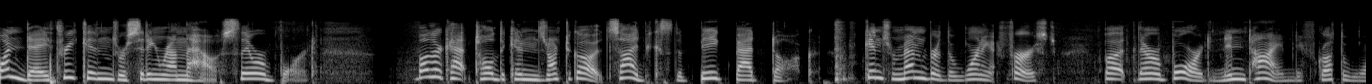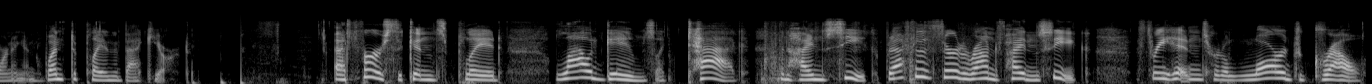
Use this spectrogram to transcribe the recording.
One day three kittens were sitting around the house. They were bored. Mother Cat told the kittens not to go outside because of the big bad dog. The kittens remembered the warning at first, but they were bored, and in time they forgot the warning and went to play in the back yard. At first the kittens played loud games like tag and hide and seek, but after the third round of hide and seek the three kittens heard a large growl.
